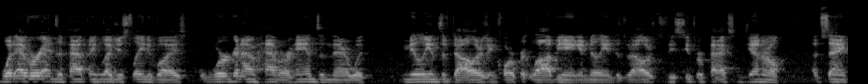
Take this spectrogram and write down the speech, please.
whatever ends up happening legislative wise, we're gonna have our hands in there with millions of dollars in corporate lobbying and millions of dollars to these super PACs in general of saying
